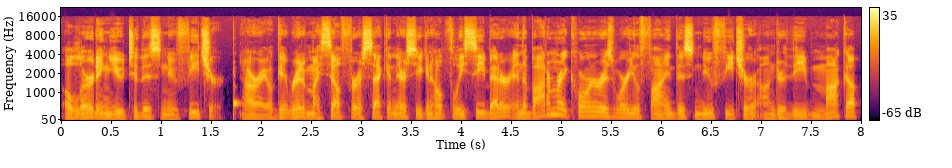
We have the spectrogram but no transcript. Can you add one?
alerting you to this new feature. All right, I'll get rid of myself for a second there so you can hopefully see better. In the bottom right corner is where you'll find this new feature under the mockup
